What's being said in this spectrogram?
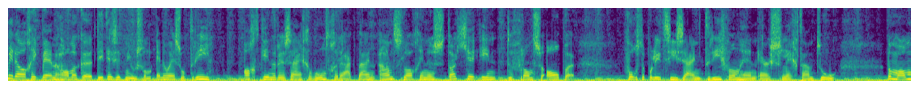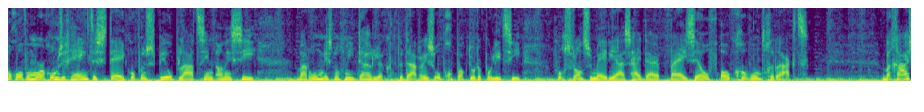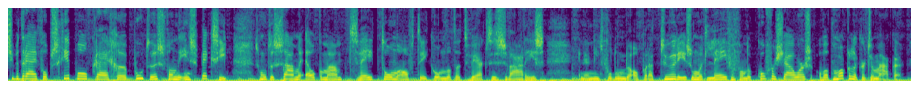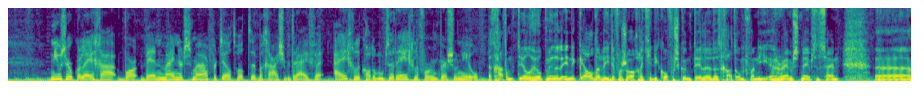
Goedemiddag, ik ben Hanneke. Dit is het nieuws van NOS op 3. Acht kinderen zijn gewond geraakt bij een aanslag in een stadje in de Franse Alpen. Volgens de politie zijn drie van hen er slecht aan toe. Een man begon vanmorgen om zich heen te steken op een speelplaats in Annecy. Waarom is nog niet duidelijk. De dader is opgepakt door de politie. Volgens Franse media is hij daarbij zelf ook gewond geraakt. Bagagebedrijven op Schiphol krijgen boetes van de inspectie. Ze moeten samen elke maand 2 ton aftikken omdat het werk te zwaar is... en er niet voldoende apparatuur is om het leven van de koffershowers wat makkelijker te maken. Nieuwsuurcollega Ben Meinertsma vertelt wat de bagagebedrijven eigenlijk hadden moeten regelen voor hun personeel. Het gaat om tilhulpmiddelen in de kelder die ervoor zorgen dat je die koffers kunt tillen. Dat gaat om van die ramsnapes. Dat zijn uh,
